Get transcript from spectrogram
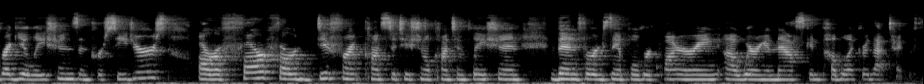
regulations and procedures are a far far different constitutional contemplation than, for example, requiring uh, wearing a mask in public or that type of thing.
